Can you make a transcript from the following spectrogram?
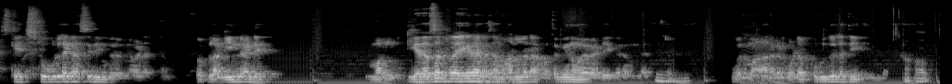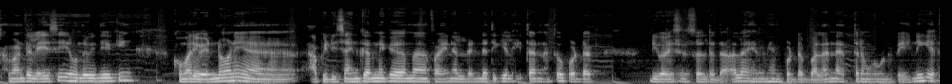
ස්කෙච් ටූල්ල එක. සිදින් කරන වැඩත් ප්ලගින් වැඩ මං කියදස ට්‍රයි කරම සමහල්ලට අමතගෙනව වැඩේ කරන්න. ගොද මාරක ගොඩ පුරුදුල තින්න තමන්ට ලේසි හොඳ විදිකින් කොමරි වෙන්න ඕනේ අපි ඩිසයින් කරන එකම ෆයිනල් එඩ තිකල් හිතන්නතු පොඩ්ඩක් ඩිවයිසල්ට දාලා එහම පොඩ්ඩ බලන්න ඇතරම කොහොඳ පේනි කිය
